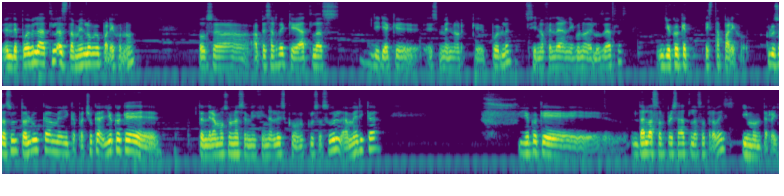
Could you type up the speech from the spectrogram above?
el de Puebla Atlas también lo veo parejo, ¿no? O sea, a pesar de que Atlas diría que es menor que Puebla, sin ofender a ninguno de los de Atlas, yo creo que está parejo. Cruz Azul, Toluca, América, Pachuca. Yo creo que tendríamos unas semifinales con Cruz Azul, América. Yo creo que da la sorpresa a Atlas otra vez y Monterrey.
